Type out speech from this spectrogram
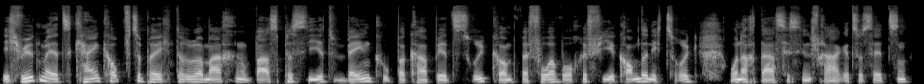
ich würde mir jetzt keinen Kopf zerbrechen darüber machen, was passiert, wenn Cooper Cup jetzt zurückkommt, weil vor Woche 4 kommt er nicht zurück und auch das ist in Frage zu setzen,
